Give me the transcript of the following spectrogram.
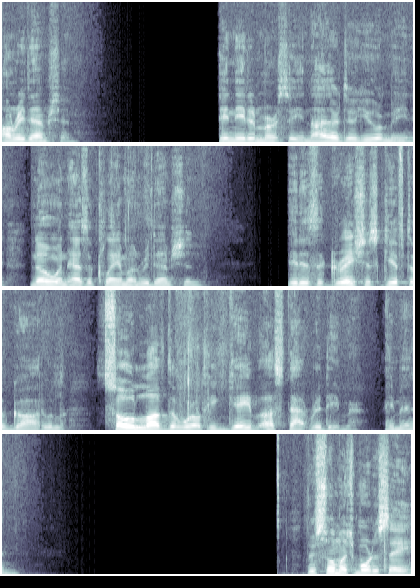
on redemption. She needed mercy. Neither do you or me. No one has a claim on redemption. It is a gracious gift of God who so loved the world, he gave us that Redeemer. Amen. There's so much more to say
